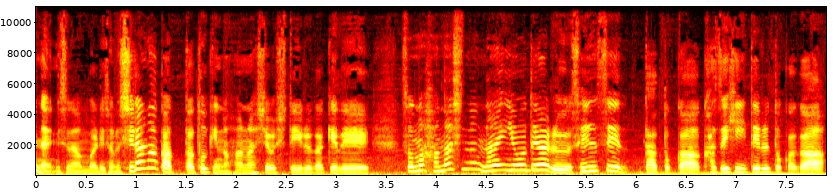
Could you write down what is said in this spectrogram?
えないんですねあんまりその知らなかった時の話をしているだけでその話の内容である先生だとか風邪ひいてるとかが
